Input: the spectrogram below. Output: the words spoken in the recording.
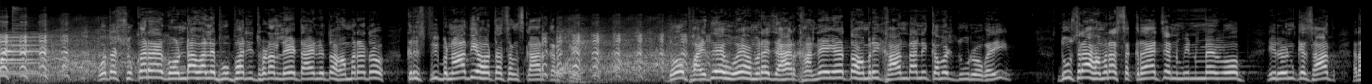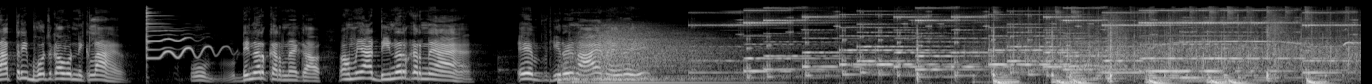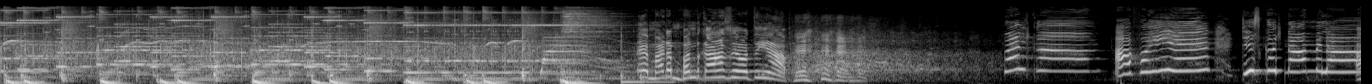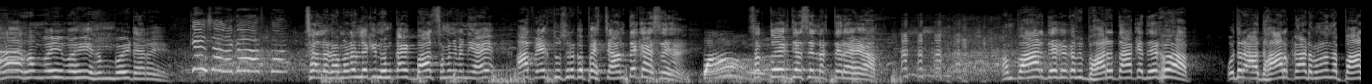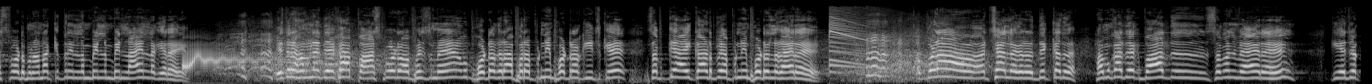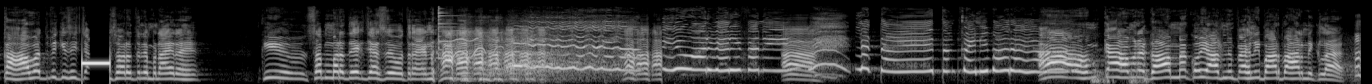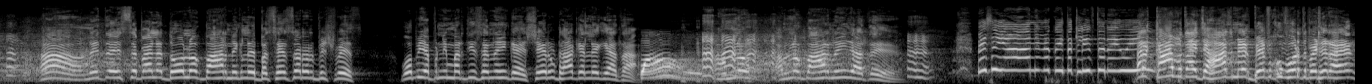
वो तो शुक्र है गोंडा वाले फूफा जी थोड़ा लेट आए नहीं तो हमारे तो क्रिस्पी बना दिया होता संस्कार करके। दो फ़ायदे हुए हमारे जहर खाने गए तो हमारी खानदानी कवच दूर हो गई। दूसरा, हमारा स्क्रैच एंड विन में वो हीरोइन के साथ रात्रि भोज का वो निकला है। वो डिनर करने का तो हम यहाँ डिनर करने आए हैं। ए हीरोइन आए नहीं रही मैडम, बंद कहाँ से होती हैं आप? वही हम वही ठहरे हैं। कैसा लगा आपको? अच्छा लगा मैडम लेकिन हमका एक बात समझ में नहीं आए। आप एक दूसरे को पहचानते कैसे हैं? सब तो एक जैसे लगते रहे आप। हम बाहर देखे कभी भारत आके देखो आप। उधर आधार कार्ड बनाना पासपोर्ट बनाना कितनी लंबी लंबी लाइन लगे रहे। इधर हमने देखा पासपोर्ट ऑफ़िस में वो फोटोग्राफर अपनी फ़ोटो खींच के सबके आई कार्ड पे अपनी फ़ोटो लगाए रहे। तो बड़ा अच्छा लग रहा है दिक्कत। हमका तो एक बात समझ में आए रहे कि ये जो कहावत भी किसी औरत ने बनाए रहे। कि सब मर्द एक जैसे होते वेरी फनी हाँ। लगता है तुम पहली बार आए हो। हाँ हम क्या हमारे गाँव में कोई आदमी पहली बार बाहर निकला है। हाँ नहीं तो इससे पहले दो लोग बाहर निकले बसेश्वर और विश्वेश। वो भी अपनी मर्ज़ी से नहीं गए शेर उठा के ले गया था। हम लोग हम लोग बाहर नहीं जाते हैं। वैसे यहाँ आने में कोई तकलीफ़ तो नहीं हुई? अरे कहा बताए जहाज़ में एक बेवकूफ़ औरत बैठे रहे।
